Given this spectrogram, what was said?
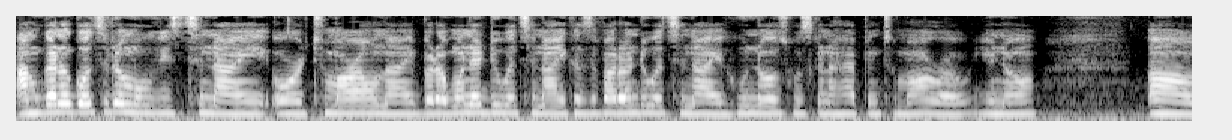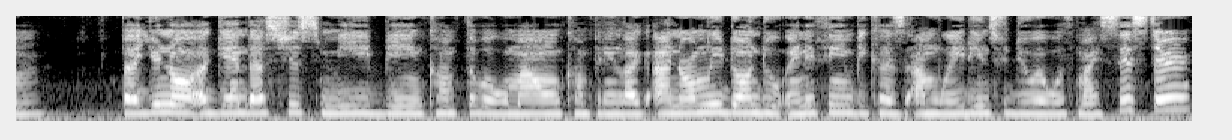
I'm gonna go to the movies tonight or tomorrow night, but I wanna do it tonight because if I don't do it tonight, who knows what's gonna happen tomorrow, you know? Um, but you know again that's just me being comfortable with my own company. Like i normally don't do anything because i'm waiting to do it with my sister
